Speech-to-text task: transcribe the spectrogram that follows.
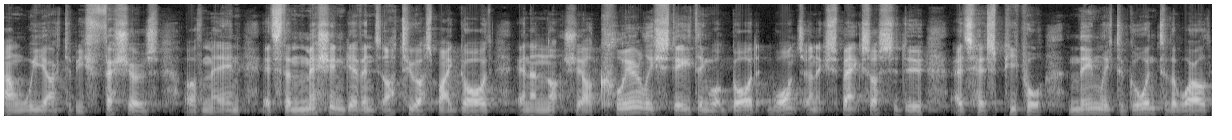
and we are to be fishers of men. It's the mission given to us by God in a nutshell, clearly stating what God wants and expects us to do as His people, namely to go into the world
